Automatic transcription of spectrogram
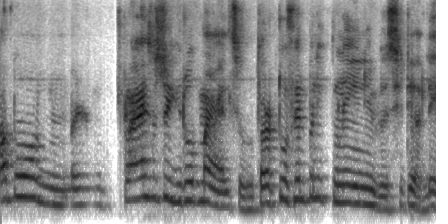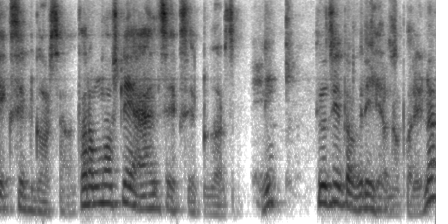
अब प्रायः जस्तो युरोपमा आइएल्स हो तर टोफेल पनि कुनै युनिभर्सिटीहरूले एक्सेप्ट गर्छ तर मोस्टली आइएल्स एक्सेप्ट गर्छ नि त्यो चाहिँ तपाईँले हेर्नु पऱ्यो ल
